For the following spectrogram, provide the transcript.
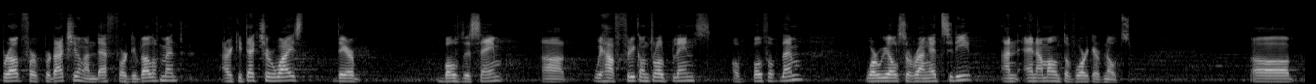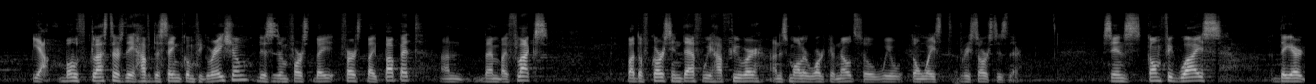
prod for production and dev for development. Architecture-wise, they are both the same. Uh, we have three control planes of both of them, where we also run etcd and n amount of worker nodes. Uh, yeah, both clusters, they have the same configuration. This is enforced by, first by Puppet and then by Flux. But of course, in dev, we have fewer and smaller worker nodes, so we don't waste resources there. Since config-wise, they are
